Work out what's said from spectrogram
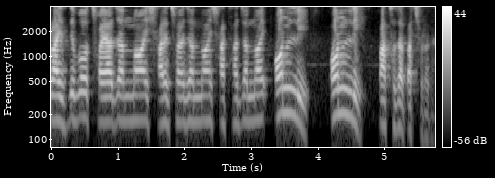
প্রাইস দেব, ছয় হাজার নয়, সাড়ে ছয় হাজার নয়, সাত হাজার নয় অনলি অনলি পাঁচ হাজার পাঁচশো টাকা।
